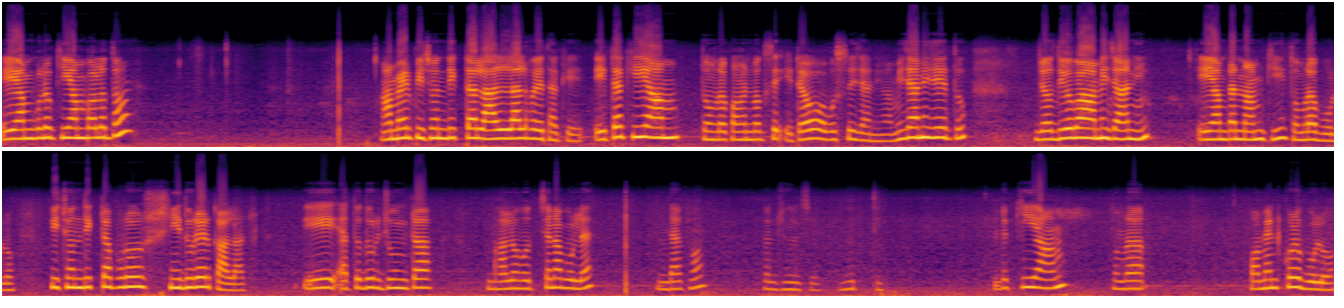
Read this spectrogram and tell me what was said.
এই আমগুলো কি আম বলো তো? আমের পিছন দিকটা লাল লাল হয়ে থাকে। এটা কি আম? তোমরা কমেন্ট বক্সে এটাও অবশ্যই জানিও। আমি জানি যেহেতু। যদিও বা আমি জানি, এই আমটার নাম কি, তোমরা বলো। পিছন দিকটা পুরো সিঁদুরের কালার। এ এত দূর জুমটা ভালো হচ্ছে না বলে, দেখো ঝুলছে, ভর্তি। এটা কী আম? তোমরা কমেন্ট করে বলো।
